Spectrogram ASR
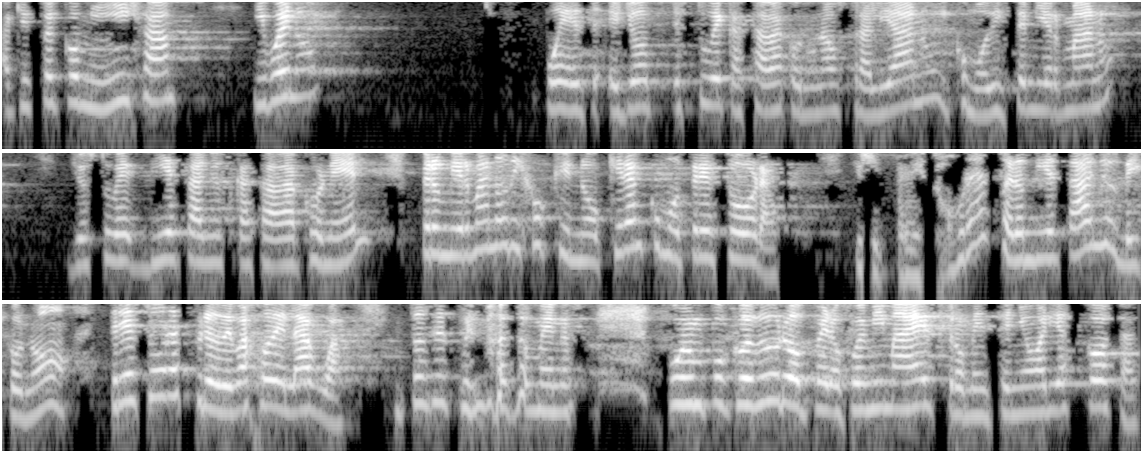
Aquí estoy con mi hija y bueno, pues eh, yo estuve casada con un australiano y como dice mi hermano, yo estuve 10 años casada con él, pero mi hermano dijo que no, que eran como tres horas. Yo dije, ¿tres horas? Fueron 10 años. Me dijo, no, tres horas, pero debajo del agua. Entonces, pues más o menos fue un poco duro, pero fue mi maestro, me enseñó varias cosas.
